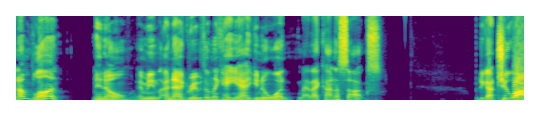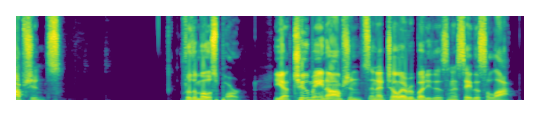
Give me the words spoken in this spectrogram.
And I'm blunt. You know, I mean, and I agree with them. Like, hey, yeah, you know what? That kind of sucks. But you got two options for the most part. You got two main options, and I tell everybody this, and I say this a lot.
